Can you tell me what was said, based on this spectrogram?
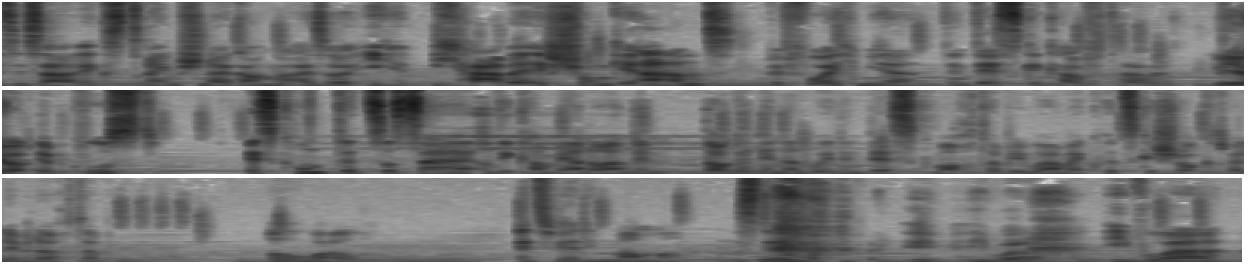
es ist auch extrem schnell gegangen. Also ich, ich habe es schon geahnt, bevor ich mir den Test gekauft habe. Ja. Ich habe gewusst, es konnte so sein. Und ich kann mich auch noch an den Tag erinnern, wo ich den Test gemacht habe. Ich war einmal kurz geschockt, weil ich mir gedacht habe, oh wow, jetzt werde ich Mama. Also ich, hab, ich, ich, war, ich war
